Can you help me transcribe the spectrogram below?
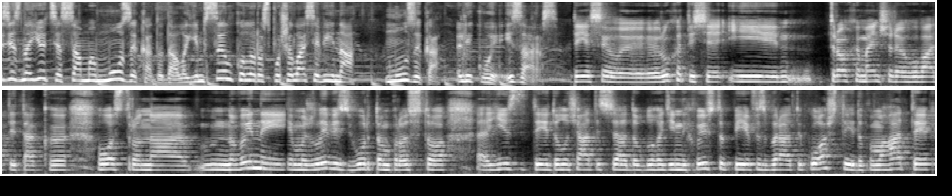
Зізнаються, саме музика додала їм сил, коли розпочалася війна. Музика лікує і зараз. Дає сили рухатися і трохи менше реагувати так е, гостро на новини. Є можливість гуртом просто е, їздити долучатися до благодійних виступів, збирати кошти і допомагати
